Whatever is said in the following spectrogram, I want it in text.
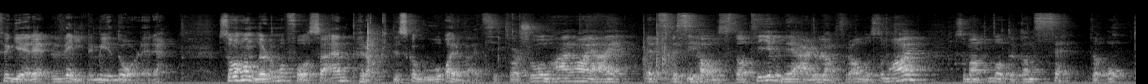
Fungerer veldig mye dårligere. Så handler det om å få seg en praktisk og god arbeidssituasjon. Her har jeg et spesialstativ, det er det jo langt fra alle som har, som man på en måte kan sette opp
